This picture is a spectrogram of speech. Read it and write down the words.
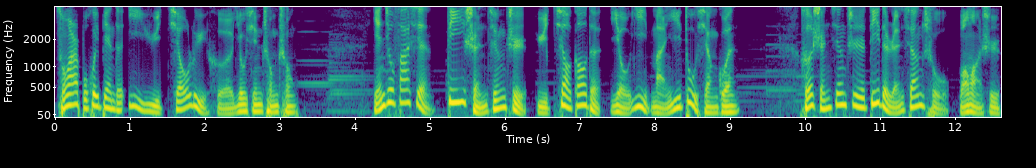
从而不会变得抑郁、焦虑和忧心忡忡。”研究发现，低神经质与较高的有益满意度相关。和神经质低的人相处，往往是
